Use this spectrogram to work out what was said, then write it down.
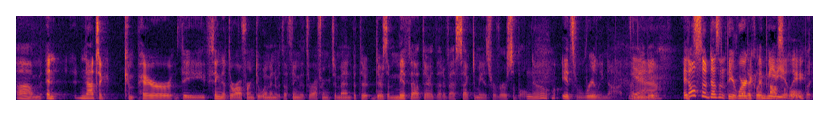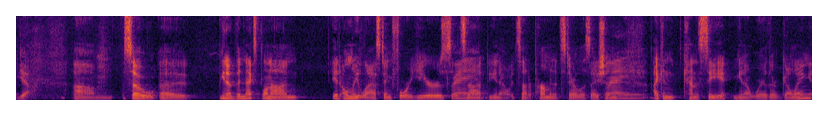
Um, and not to compare the thing that they're offering to women with the thing that they're offering to men, but there, there's a myth out there that a vasectomy is reversible. No. It's really not. I Yeah. mean, it, It also doesn't work theoretically immediately. possible, but yeah. Um, so, uh, you know, the Nexplanon, it only lasting four years. It's not, you know, it's not a permanent sterilization. Right. I can kind of see, you know, where they're going.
